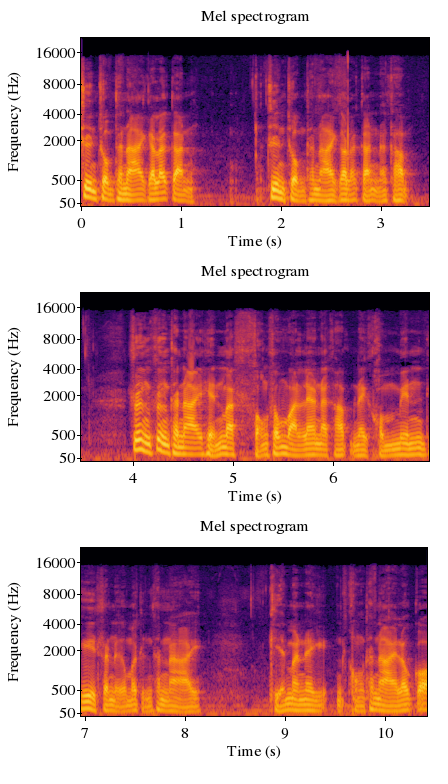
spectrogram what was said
ชื่นชมทนายกันแล้วกัน ชื่นชมทนายกันแล้วกันนะครับ ซึ่งซึ่งทนายเห็นมาสองสาวันแล้วนะครับ ในคอมเมนต์ที่เสนอมาถึงทนาย เขียนมาในของทนายแล้วก็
